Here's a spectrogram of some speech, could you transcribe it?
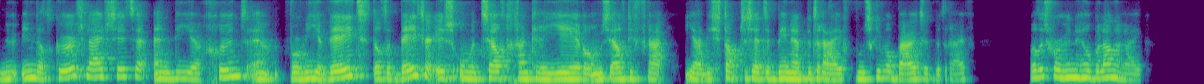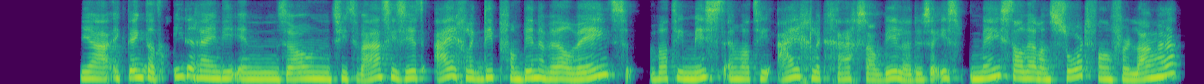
nu in dat keurslijf zitten en die je gunt en voor wie je weet dat het beter is om het zelf te gaan creëren, om zelf die, ja, die stap te zetten binnen het bedrijf, of misschien wel buiten het bedrijf? Wat is voor hun heel belangrijk? Ja, ik denk dat iedereen die in zo'n situatie zit, eigenlijk diep van binnen wel weet wat hij mist en wat hij eigenlijk graag zou willen. Dus er is meestal wel een soort van verlangen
